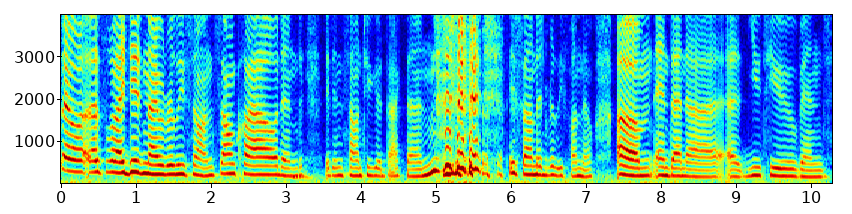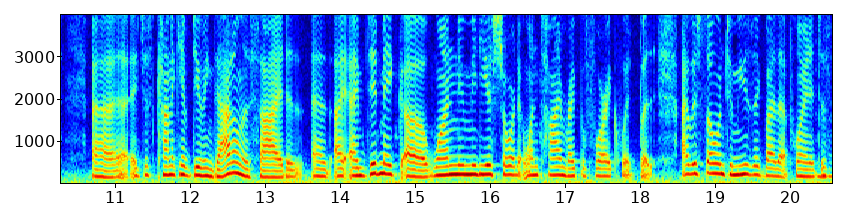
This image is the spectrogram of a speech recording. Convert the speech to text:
So that's what I did, and I would release it on SoundCloud, and they didn't sound too good back then. they sounded really fun though. Um, and then uh, uh, YouTube, and uh, I just kind of kept doing that on the side. Uh, I, I did make uh, one new media short at one time right before I quit, but I was so into music by that point. It just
